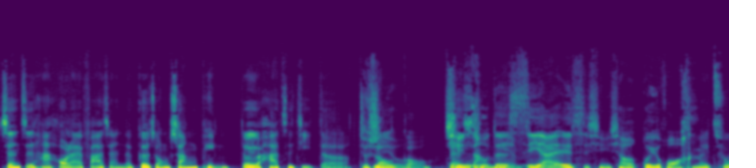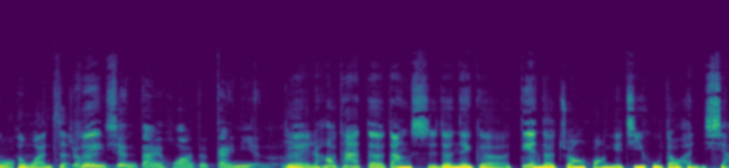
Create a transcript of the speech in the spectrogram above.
甚至他后来发展的各种商品都有他自己的 logo，清楚的 CIS 行销规划，没错，很完整，就很现代化的概念了。对，然后他的当时的那个店的装潢也几乎都很像，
